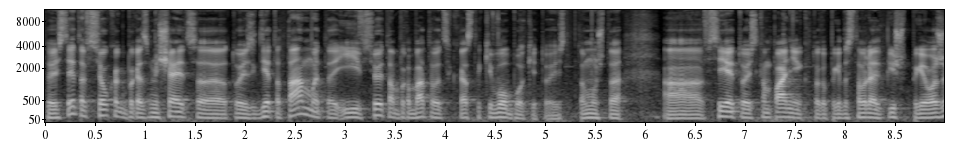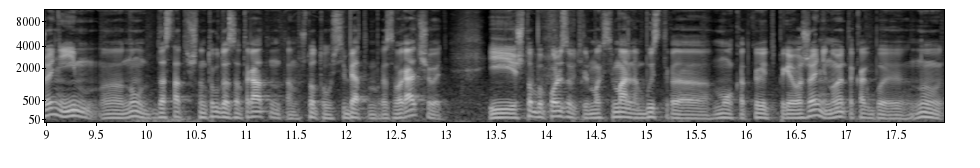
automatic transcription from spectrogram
То есть это все как бы размещается, то есть где-то там это, и все это обрабатывается как раз-таки в облаке, то есть, потому что а, все, то есть компании, которые предоставляют, пишут приложения, им, э, ну, достаточно трудозатратно там что-то у себя там разворачивать, и чтобы пользователь максимально быстро мог открыть приложение, но это как бы, ну,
